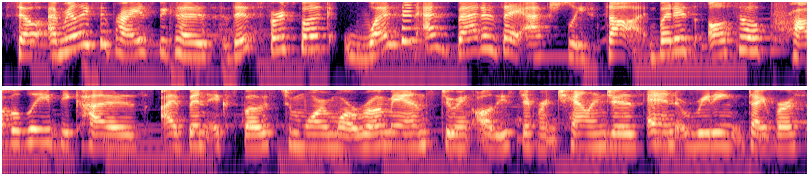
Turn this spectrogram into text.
So I'm really surprised because this first book wasn't as bad as I actually thought. But it's also probably because I've been exposed to more and more romance doing all these different challenges and reading diverse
